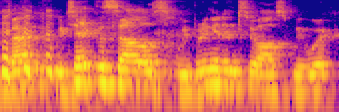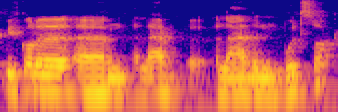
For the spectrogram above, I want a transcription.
Uh, back, we take the cells, we bring it into us. We work. We've got a, um, a lab, a lab in Woodstock,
